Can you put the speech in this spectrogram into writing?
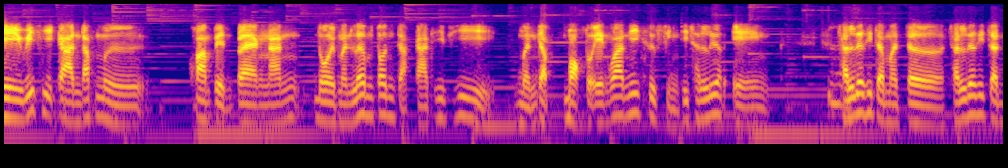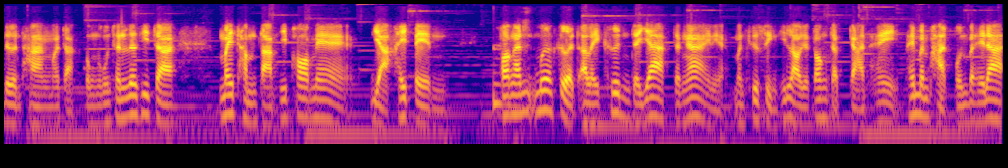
มีวิธีการรับมือความเปลี่ยนแปลงนั้น โดยมันเริ่มต้นจากการที่พี่เหมือนกับบอกตัวเองว่านี่คือสิ่งที่ฉันเลือกเองอืมฉันเลือกที่จะมาเจอ ฉันเลือกที่จะเดินทางมาจากตรงนู้น ฉันเลือกที่จะไม่ทำตามที่พ่อแม่อยากให้เป็น เพราะงั้นเมื่อเกิดอะไรขึ้นจะยากจะง่ายเนี่ยมันคือสิ่งที่เราจะต้องจัดการให้ให้มันผ่านพ้นไปให้ได้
